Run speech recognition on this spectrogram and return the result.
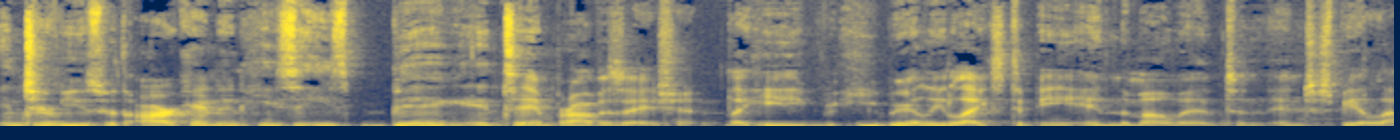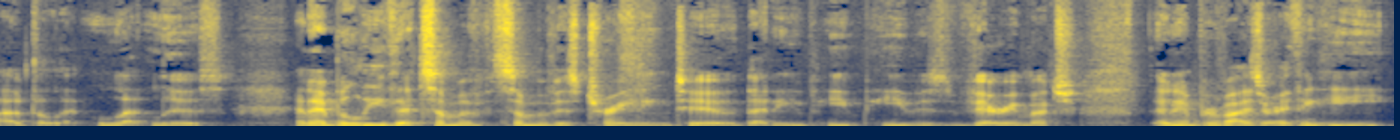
interviews with Arkin, and he's he's big into improvisation. Like he he really likes to be in the moment and, and just be allowed to let, let loose. And I believe that some of some of his training too. That he he, he was very much an improviser. I think he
